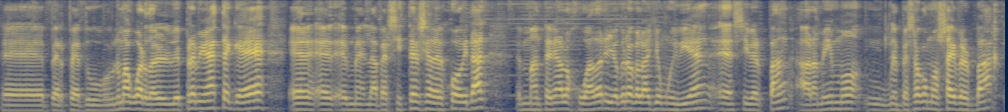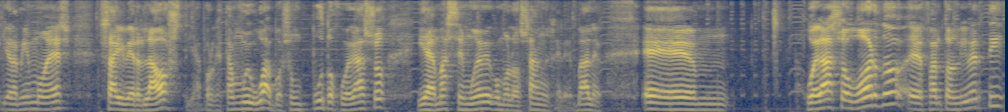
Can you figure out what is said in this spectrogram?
eh, perpetuo. No me acuerdo, el, premio este que es la persistencia del juego y tal, mantener a los jugadores. Yo creo que lo ha hecho muy bien eh, Cyberpunk. Ahora mismo mm, empezó como Cyberbug y ahora mismo es Cyber la hostia, porque está muy guapo. Es un puto juegazo y además se mueve como Los Ángeles, ¿vale? Eh, Juegazo gordo, eh, Phantom Liberty.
